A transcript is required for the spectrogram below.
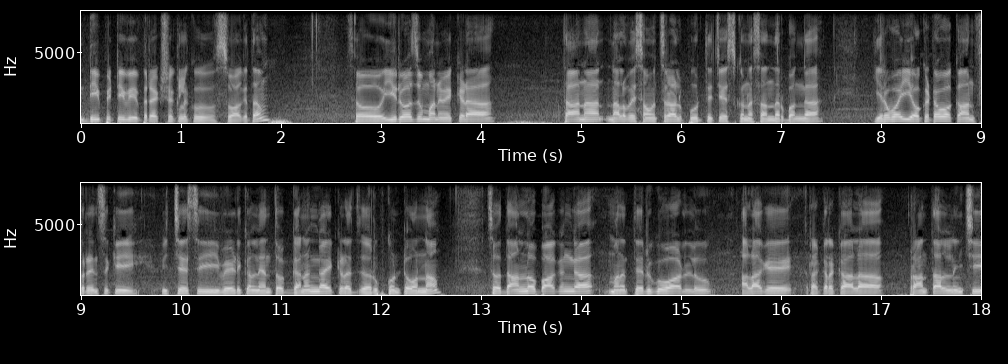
డిపిటీవీ ప్రేక్షకులకు స్వాగతం. సో ఈరోజు మనం ఇక్కడ తానా నలభై సంవత్సరాలు పూర్తి చేసుకున్న సందర్భంగా ఇరవై ఒకటవ కాన్ఫరెన్స్కి ఇచ్చేసి ఈ వేడుకలను ఎంతో ఘనంగా ఇక్కడ జరుపుకుంటూ ఉన్నాం. సో దానిలో భాగంగా మన తెలుగు వాళ్ళు అలాగే రకరకాల ప్రాంతాల నుంచి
